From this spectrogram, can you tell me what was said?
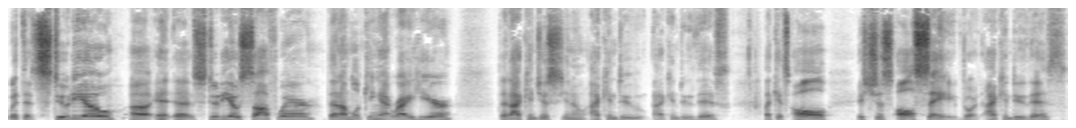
with the studio uh, uh, studio software that I'm looking at right here that I can just you know I can do I can do this like it's all it's just all saved. I can do this.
